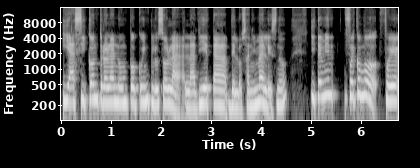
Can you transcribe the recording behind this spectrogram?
y así controlan un poco incluso la, la dieta de los animales, ¿no? Y también fue como, fue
